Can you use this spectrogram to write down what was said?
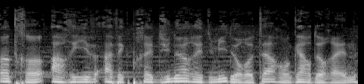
un train arrive avec près d'une heure et demie de retard en gare de Rennes,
